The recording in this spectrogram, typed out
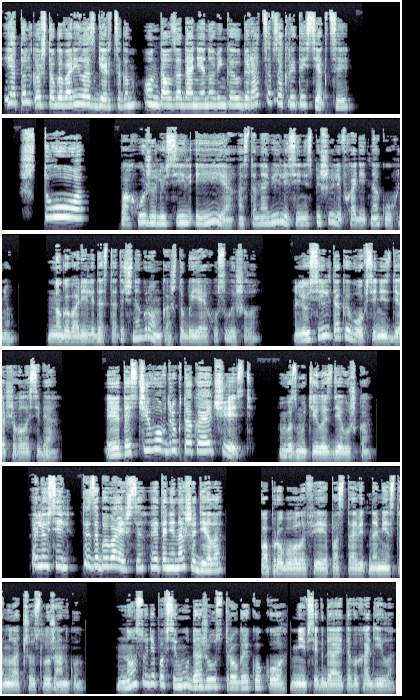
«Я только что говорила с герцогом. Он дал задание новенькой убираться в закрытой секции». «Что?» Похоже, Люсиль и Ия остановились и не спешили входить на кухню. Но говорили достаточно громко, чтобы я их услышала. Люсиль так и вовсе не сдерживала себя. «Это с чего вдруг такая честь?» — возмутилась девушка. «Люсиль, ты забываешься, это не наше дело», — попробовала фея поставить на место младшую служанку. Но, судя по всему, даже у строгой Коко не всегда это выходило.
